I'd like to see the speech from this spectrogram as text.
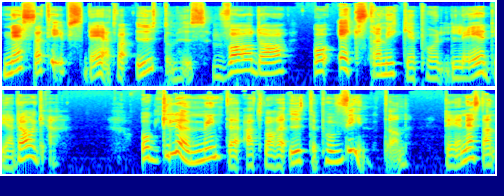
Nästa tips, det är att vara utomhus var dag och extra mycket på lediga dagar. Och glöm inte att vara ute på vintern. Det är nästan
